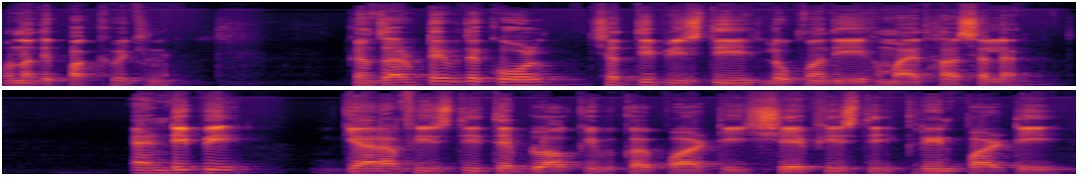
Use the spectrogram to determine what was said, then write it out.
ਉਹਨਾਂ ਦੇ ਪੱਖ ਵਿੱਚ ਨੇ। ਕੰਜ਼ਰਵੇਟਿਵ ਦੇ ਕੋਲ 36% ਲੋਕਾਂ ਦੀ ਹਮਾਇਤ ਹਾਸਲ ਹੈ। ਐਨਡੀਪੀ 11% ਦੀ ਤੇ ਬਲਾਕ ਕਿਊਬਿਕੋ ਪਾਰਟੀ 6% ਦੀ ਗ੍ਰੀਨ ਪਾਰਟੀ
